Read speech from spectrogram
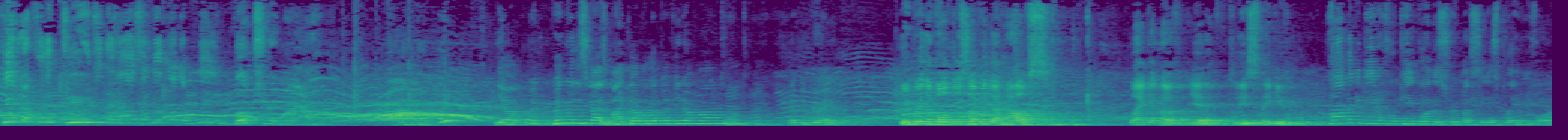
Give it up for the dudes in the house that look like a million bucks right now. Yo, can we, can we bring this guy's mic up a little bit if you don't mind? That'd be great. Can we bring the vocals up in the house? Like in the yeah, please, thank you. How many beautiful people in this room have seen us play before?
